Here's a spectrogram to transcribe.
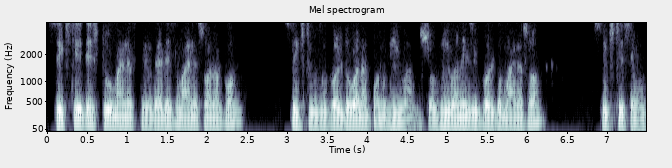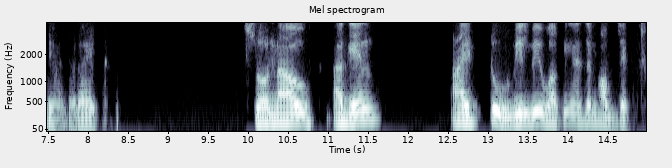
60 it is 2 minus 3 that is minus 1 upon 60 is equal to 1 upon V1. So V1 is equal to minus of 60 centimeter, right? So now again I2 will be working as an object.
